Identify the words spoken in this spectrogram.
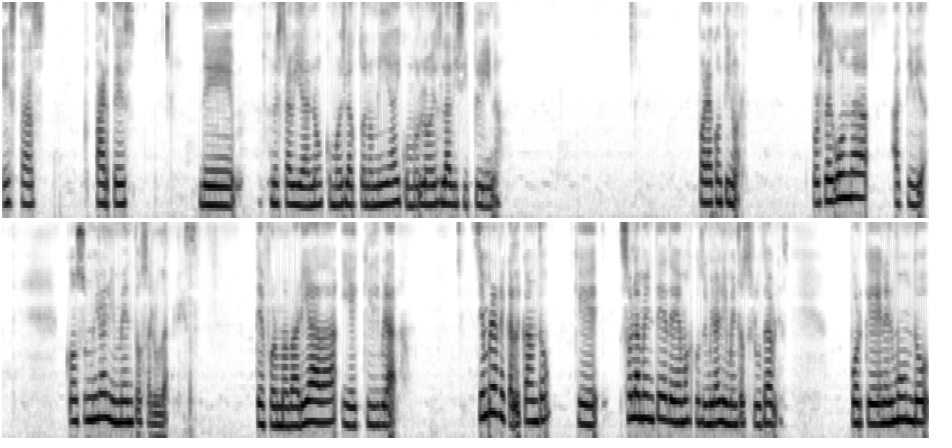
estas partes de nuestra vida, ¿no? Como es la autonomía y como lo es la disciplina. Para continuar, por segunda actividad, consumir alimentos saludables de forma variada y equilibrada. Siempre recalcando que solamente debemos consumir alimentos saludables, porque en el mundo,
